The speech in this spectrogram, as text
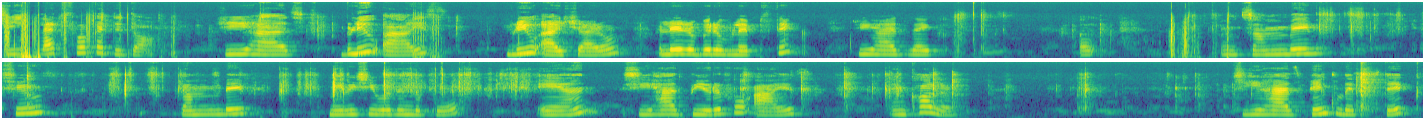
She, let's look at the doll. She has blue eyes, blue eyeshadow, a little bit of lipstick. She has like a, mm, some baby shoes, some baby. Maybe she was in the pool, and she has beautiful eyes and color. She has pink lipstick.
